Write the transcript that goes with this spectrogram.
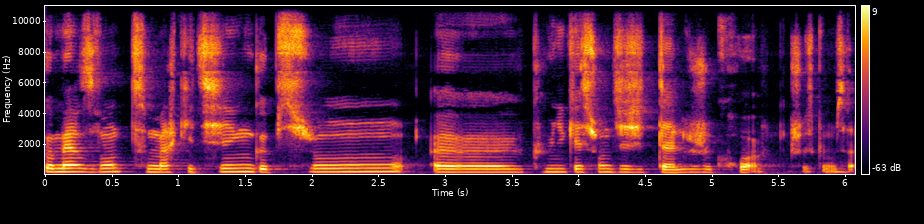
commerce vente marketing option communication digitale je crois quelque chose comme ça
